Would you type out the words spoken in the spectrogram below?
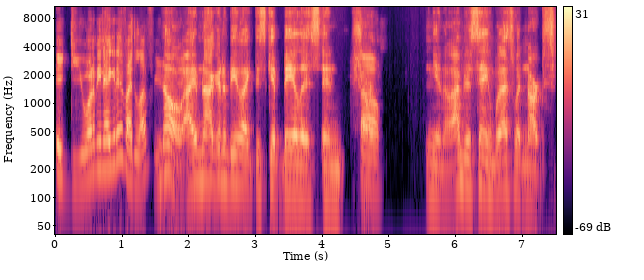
eh, Do you want to be negative? I'd love for you. No, I'm not going to be like the Skip Bayless and Sharpe. Oh, You know, I'm just saying. Well, that's what NARPs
